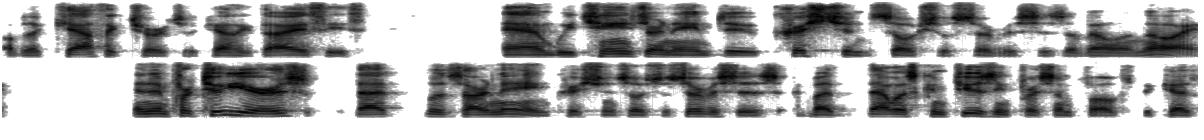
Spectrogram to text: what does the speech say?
of the Catholic Church, the Catholic Diocese, and we changed our name to Christian Social Services of Illinois. And then for two years, that was our name, Christian Social Services. But that was confusing for some folks because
